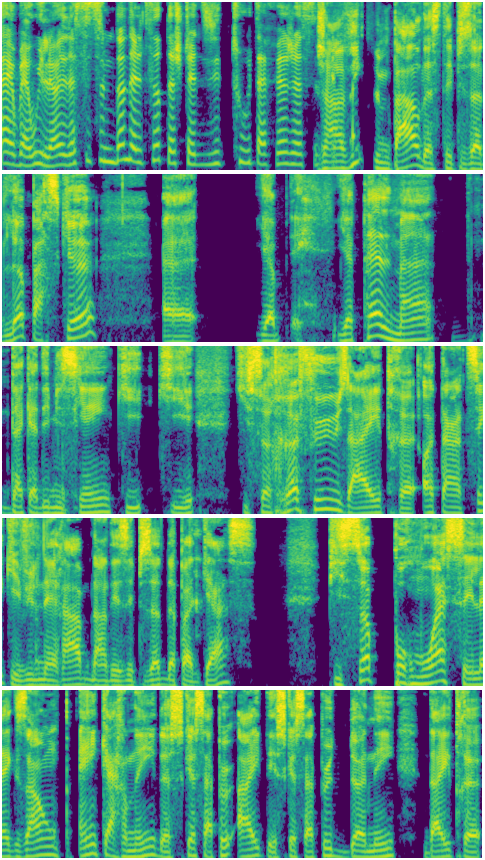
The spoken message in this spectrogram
Eh ben oui, là, si tu me donnes le titre, je te dis tout à fait, je sais. J'ai envie que tu me parles de cet épisode-là parce que euh, il y a, il y a tellement d'académiciens qui, qui, qui se refusent à être authentiques et vulnérables dans des épisodes de podcast. Puis ça, pour moi, c'est l'exemple incarné de ce que ça peut être et ce que ça peut donner d'être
